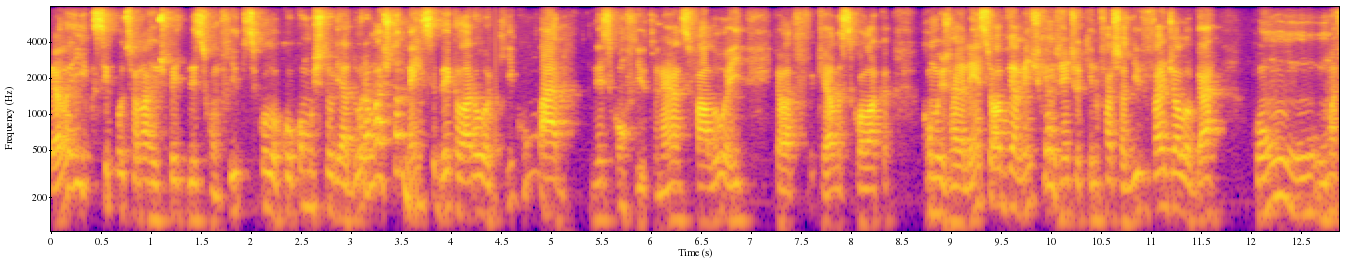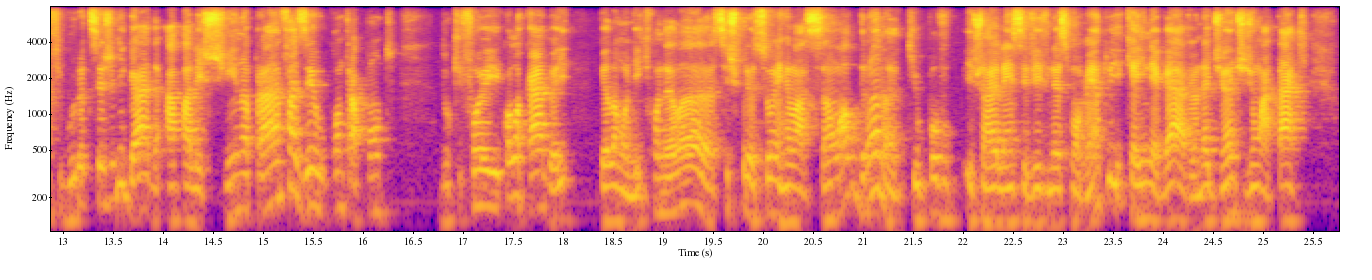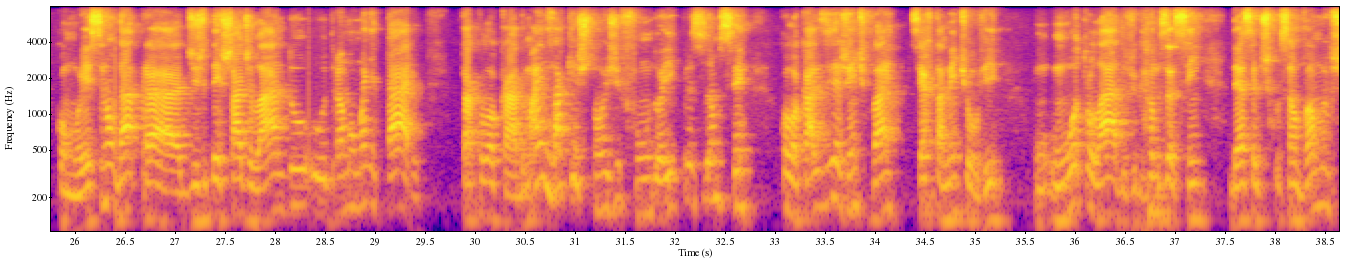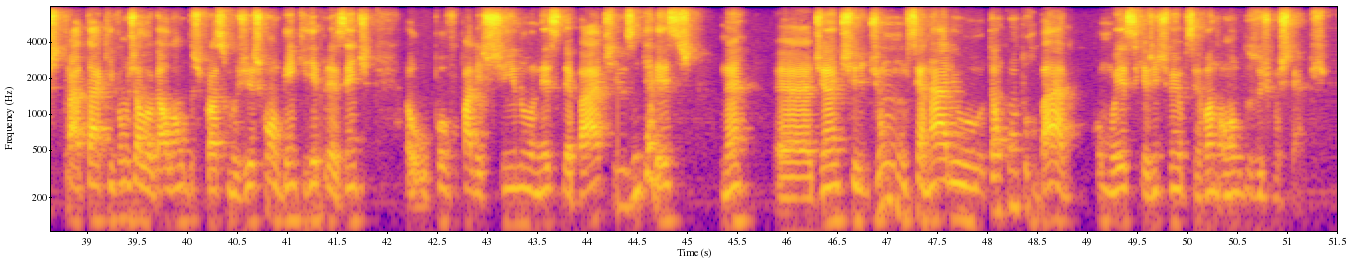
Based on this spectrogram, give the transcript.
Ela aí que se posicionou a respeito desse conflito, se colocou como historiadora, mas também se declarou aqui com um lado nesse conflito, né? Se falou aí que ela, que ela se coloca como israelense, obviamente que a gente aqui no Faixa Livre vai dialogar com uma figura que seja ligada à Palestina para fazer o contraponto do que foi colocado aí pela Monique quando ela se expressou em relação ao drama que o povo israelense vive nesse momento e que é inegável, né? Diante de um ataque como esse, não dá para deixar de lado o drama humanitário está colocado. Mas há questões de fundo aí que precisam ser colocadas e a gente vai certamente ouvir um, um, outro lado, digamos assim, dessa discussão. Vamos tratar aqui, vamos dialogar ao longo dos próximos dias com alguém que represente o povo palestino nesse debate e os interesses, né, é, diante de um cenário tão conturbado como esse que a gente vem observando ao longo dos últimos tempos.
